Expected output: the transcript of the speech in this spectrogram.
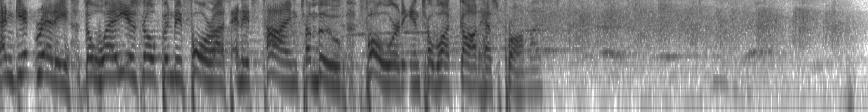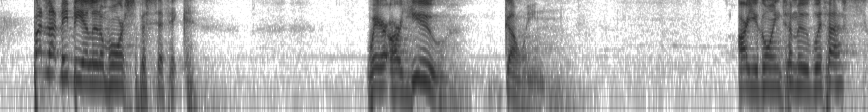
and get ready. The way is open before us, and it's time to move forward into what God has promised. But let me be a little more specific. Where are you going? Are you going to move with us?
